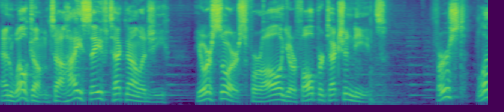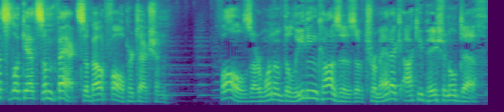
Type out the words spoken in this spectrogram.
and welcome to Hy-Safe Technology, your source for all your fall protection needs. First, let's look at some facts about fall protection. Falls are one of the leading causes of traumatic occupational death.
